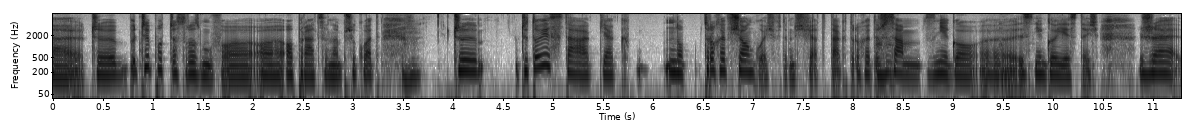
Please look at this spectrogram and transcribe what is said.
e, czy, czy podczas rozmów o, o, o pracy na przykład. Mhm. Czy, czy to jest tak, jak no, trochę wsiąkłeś w ten świat, tak? Trochę też Mhm. sam z niego, e, z niego jesteś, że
